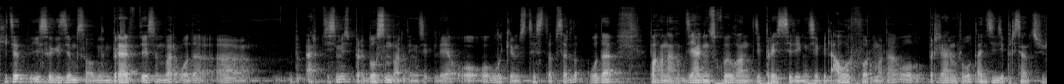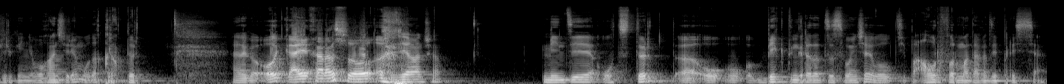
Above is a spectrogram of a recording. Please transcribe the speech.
Кетеді и сол кезде мысалы менің бір әріптесім бар ода ыыы әріптес емес бір досым бар деген секілді иә. Ол екеуміз тест тапсырдық. Ода бағанағы диагноз қойылған депрессия деген секілді ауыр формадағы ол бір жарым жыл болды антидепрессант ішіп жүргеніне. Оған жіберемін ода қырық төрт. Такой окей хорошо сізде қанша менде 34 ә, бектің градациясы бойынша ол типа ауыр формадағы депрессия.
